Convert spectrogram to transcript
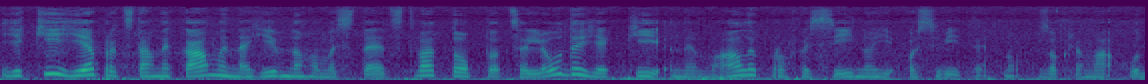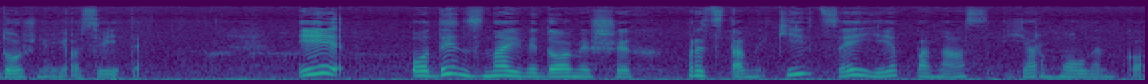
які є представниками наївного мистецтва, тобто це люди, які не мали професійної освіти, ну, зокрема художньої освіти. І один з найвідоміших представників це є Панас Ярмоленко.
